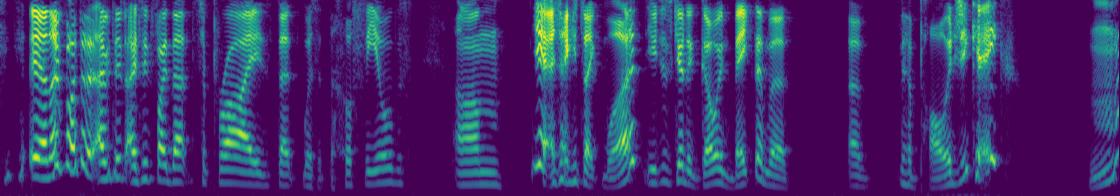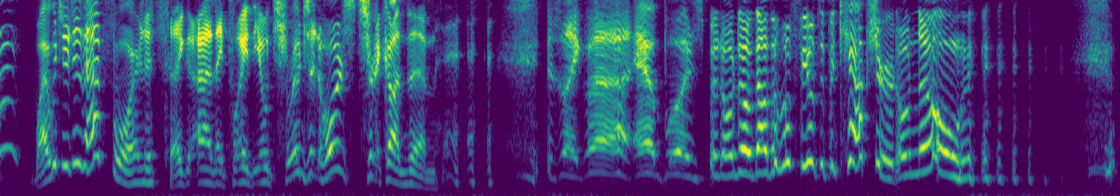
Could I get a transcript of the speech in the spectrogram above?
and I thought that I did I did find that surprise that was it the Hooffields. Um, yeah, it's like it's like what you're just gonna go and make them a a apology cake? Hmm? Why would you do that for? And it's like ah, they played the old Trojan horse trick on them. it's like ah, ambush, but oh no, now the Hooffields have been captured. Oh no.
